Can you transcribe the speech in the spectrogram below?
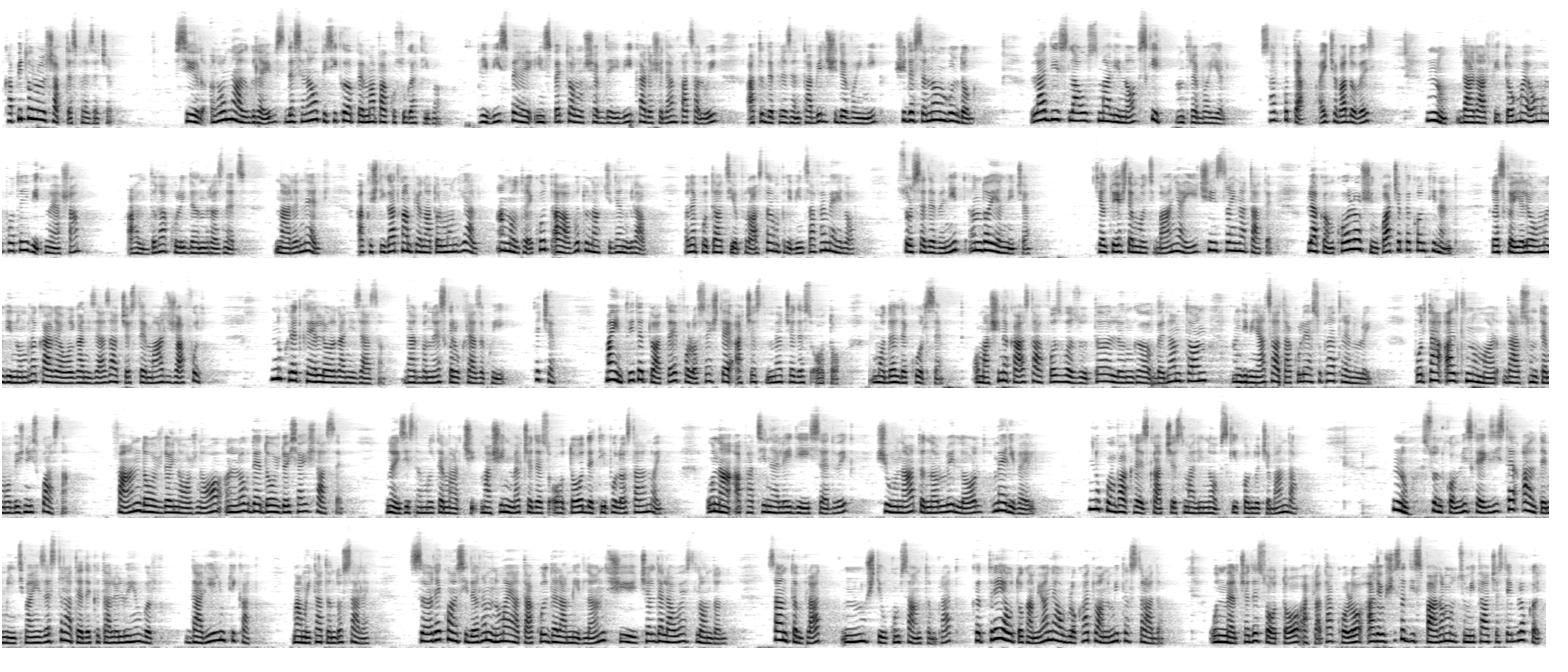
Capitolul 17 Sir Ronald Graves desena o pisică pe mapa cu sugativă. Privi spre inspectorul șef Davy, care ședea în fața lui, atât de prezentabil și de voinic, și desenă un bulldog. Ladislaus Malinovski?" întrebă el. S-ar putea. Ai ceva dovezi?" Nu, dar ar fi tocmai omul potrivit, nu-i așa?" Al dracului de îndrăzneț. N-are nervi. A câștigat campionatul mondial. Anul trecut a avut un accident grav. Reputație proastă în privința femeilor. Surse de venit îndoielnice. Cheltuiește mulți bani aici și în străinătate. Pleacă încolo și încoace pe continent. Crezi că el e omul din umbră care organizează aceste mari jafuri? Nu cred că el le organizează, dar bănuiesc că lucrează cu ei. De ce? Mai întâi de toate folosește acest Mercedes Auto, model de curse. O mașină ca asta a fost văzută lângă Bedhampton în dimineața atacului asupra trenului. Purta alt număr, dar suntem obișnuiți cu asta. Fan 2299 în loc de 2266. Nu există multe marci, mașini Mercedes Auto de tipul ăsta la noi. Una aparține Lady Sedwick și una tânărului Lord Merivale. Nu cumva crezi că acest Malinovski conduce banda? Nu, sunt convins că există alte minți mai înzestrate decât ale lui în vârf, dar e implicat. M-am uitat în dosare. Să reconsiderăm numai atacul de la Midland și cel de la West London. S-a întâmplat, nu știu cum s-a întâmplat, că trei autocamioane au blocat o anumită stradă. Un Mercedes Auto, aflat acolo, a reușit să dispară mulțumită acestei blocări.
